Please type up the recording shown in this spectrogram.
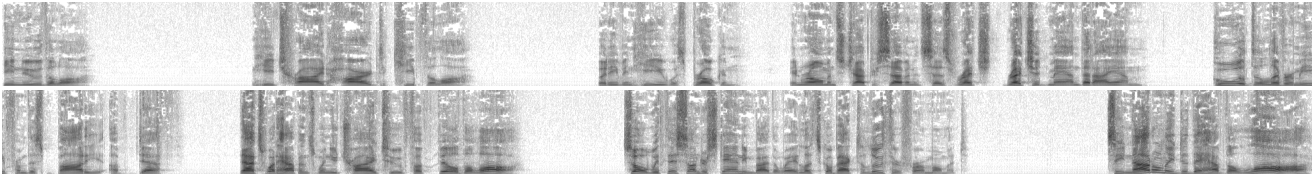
He knew the law. He tried hard to keep the law. But even he was broken. In Romans chapter 7, it says, Wretched man that I am, who will deliver me from this body of death? That's what happens when you try to fulfill the law. So, with this understanding, by the way, let's go back to Luther for a moment. See, not only did they have the law,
